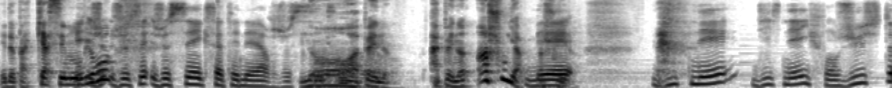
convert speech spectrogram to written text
et de pas casser mon Mais bureau. je, je sais, je sais que ça t'énerve. Je sais Non, à peine. À peine. Un, un chouïa. un Mais chouïa. Disney, Disney, ils font juste,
